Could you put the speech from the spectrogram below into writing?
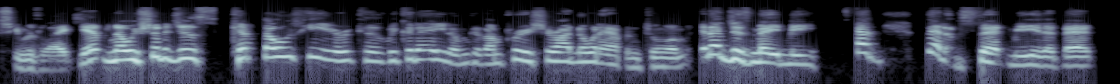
she was like yep you know we should have just kept those here because we could have ate them because i'm pretty sure i know what happened to them and that just made me that, that upset me that that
